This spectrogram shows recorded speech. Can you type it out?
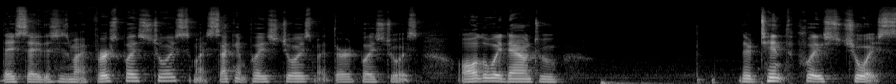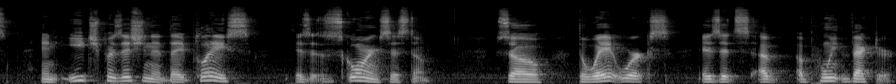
They say, this is my first place choice, my second place choice, my third place choice, all the way down to their 10th place choice. And each position that they place is a scoring system. So the way it works is it's a, a point vector,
